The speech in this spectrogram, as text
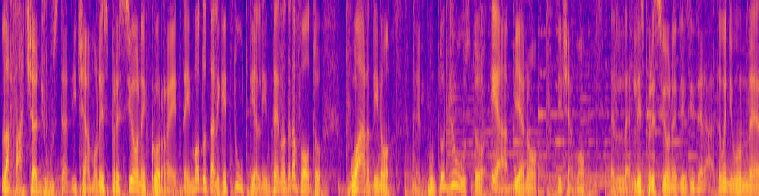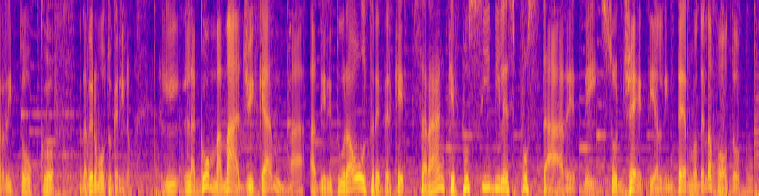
la faccia giusta, diciamo, l'espressione corretta, in modo tale che tutti all'interno della foto guardino nel punto giusto e abbiano, diciamo, l'espressione desiderata. Quindi un ritocco davvero molto carino. La gomma magica va addirittura oltre perché sarà anche possibile spostare dei soggetti all'interno della foto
